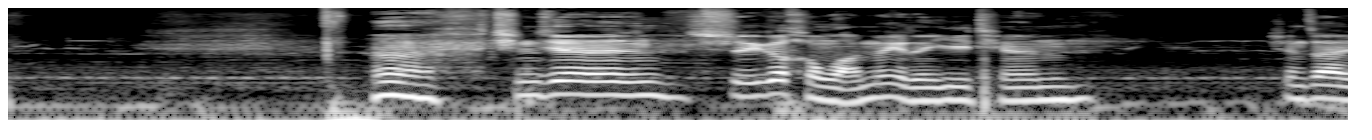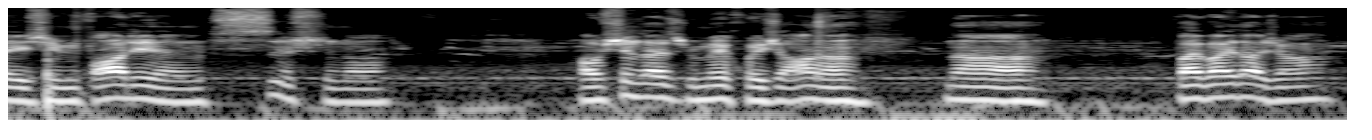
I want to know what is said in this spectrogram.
唉，今天是一个很完美的一天，现在已经八点四十了。好，现在准备回家了。那拜拜大家。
